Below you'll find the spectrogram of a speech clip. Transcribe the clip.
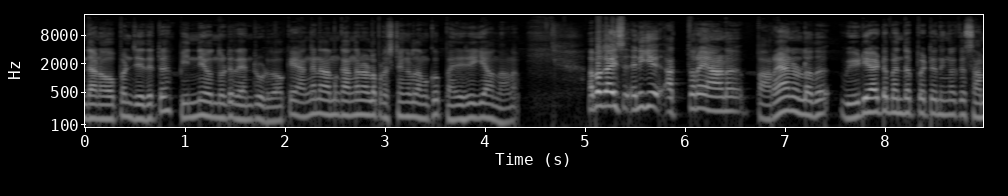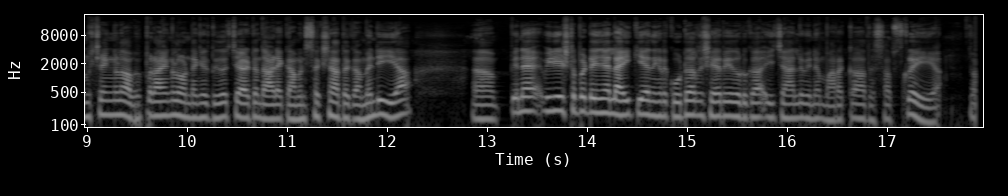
എന്താണ് ഓപ്പൺ ചെയ്തിട്ട് പിന്നെ ഒന്നുകൂടി റെൻഡർ കൊടുക്കുക. ഓക്കെ അങ്ങനെ നമുക്ക് അങ്ങനെയുള്ള പ്രശ്നങ്ങൾ നമുക്ക് പരിഹരിക്കാവുന്നതാണ്. അപ്പോൾ ഗൈസ് എനിക്ക് അത്രയാണ് പറയാനുള്ളത്. വീഡിയോ ആയിട്ട് ബന്ധപ്പെട്ട് നിങ്ങൾക്ക് സംശയങ്ങളോ അഭിപ്രായങ്ങളോ ഉണ്ടെങ്കിൽ തീർച്ചയായിട്ടും താഴെ കമന്റ് സെക്ഷനകത്ത് കമന്റ് ചെയ്യുക. പിന്നെ വീഡിയോ ഇഷ്ടപ്പെട്ട് കഴിഞ്ഞാൽ ലൈക്ക് ചെയ്യുക നിങ്ങളുടെ കൂട്ടുകാർക്ക് ഷെയർ ചെയ്ത് കൊടുക്കുക. ഈ ചാനൽ പിന്നെ മറക്കാതെ സബ്സ്ക്രൈബ് ചെയ്യുക.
